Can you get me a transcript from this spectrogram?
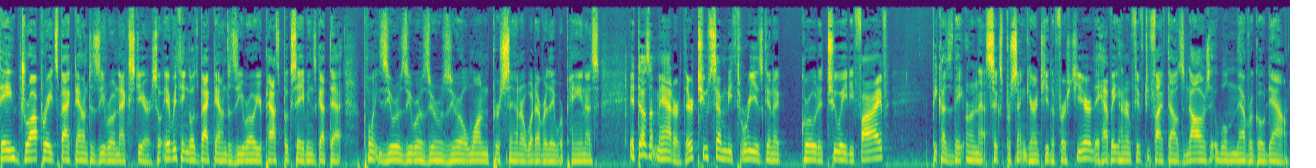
they drop rates back down to zero next year. So everything goes back down to zero. Your passbook savings got that 0.00001% or whatever they were paying us. It doesn't matter. Their 273 is going to grow to 285 because they earn that 6% guarantee the first year. They have $855,000. It will never go down.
